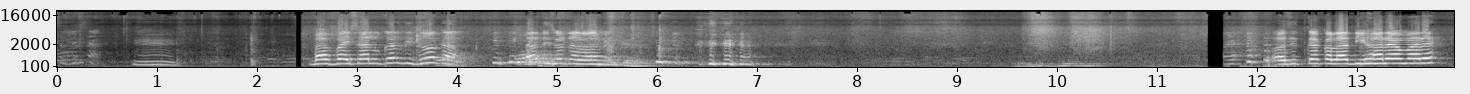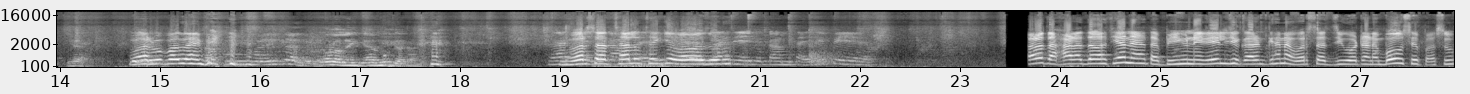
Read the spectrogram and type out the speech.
છે દિશા. હમ. બાપભાઈ ચાલુ કરી દીધો કામ. દાદી ચોટાડવાનું અજીત કાકા લાદી હારે અમારે. મારા પપ્પા તો અહીં ઓલો લઈ ગયા મૂક્યો વરસાદ ચાલુ થઈ ગયો વાવાઝોડું. કામ થાય રિપેર હાલો તો સાડા દસ થયા ને તો ભીંગને લઈ લીધું કારણ કે હે ને વરસાદ જીવો અટાણે બહુ છે પાછું.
